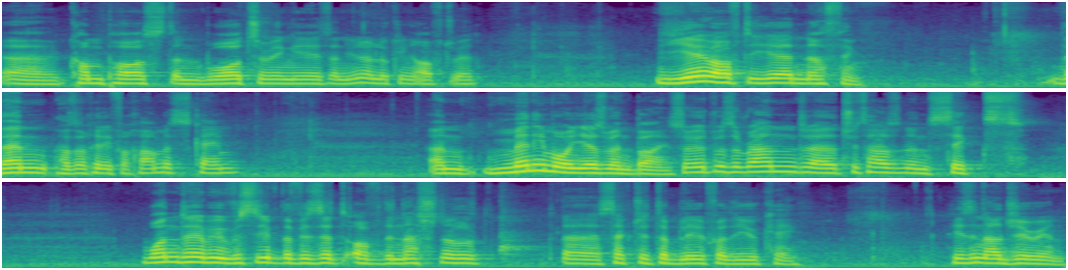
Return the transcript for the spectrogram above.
uh, compost and watering it and you know looking after it. Year after year, nothing. Then Hazrat Khalifa Khamis came, and many more years went by. So it was around uh, 2006. One day we received the visit of the National uh, Secretary Tabligh for the UK. He's an Algerian.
